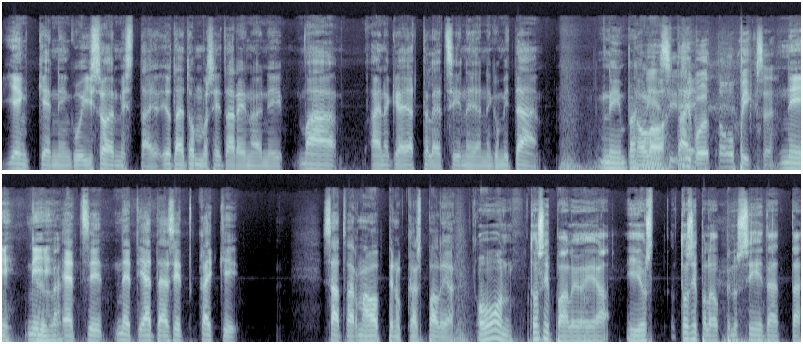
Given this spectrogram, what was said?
jenkkien niinku isoimmista tai jotain tommosia tarinoita, niin mä ainakin ajattelen, että siinä ei ole niinku mitään Niinpä. Nolo. Niin, si- tai- voi ottaa opikseen. niin, niin että sit, ne tietää sitten kaikki, sä oot varmaan oppinut myös paljon. On, tosi paljon ja just tosi paljon oppinut siitä, että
